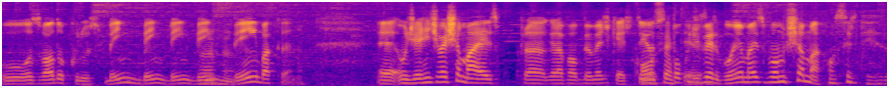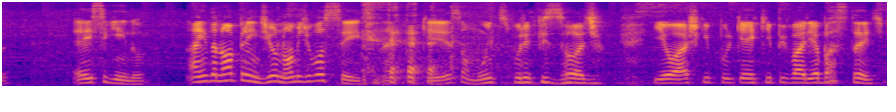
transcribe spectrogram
o Oswaldo Cruz. Bem, bem, bem, bem, Uhum. bem bacana. É, um dia a gente vai chamar eles pra gravar o Biomedcast. Com Tenho um pouco de vergonha, mas vamos chamar, com certeza. E aí, seguindo. Ainda não aprendi o nome de vocês, né? Porque são muitos por episódio. E eu acho que porque a equipe varia bastante.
